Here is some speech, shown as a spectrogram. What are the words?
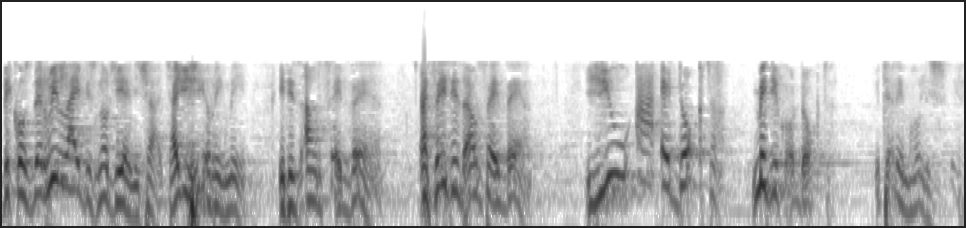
because the real life is not here in church. Are you hearing me? It is outside there. I say it is outside there. You are a doctor, medical doctor. You tell him, Holy Spirit.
